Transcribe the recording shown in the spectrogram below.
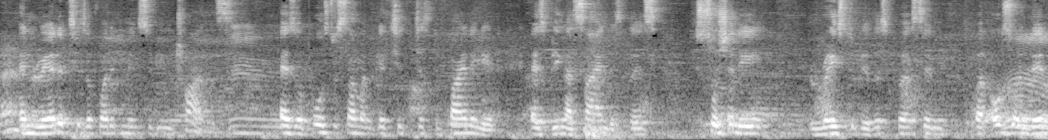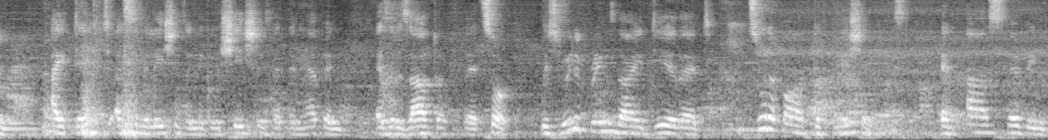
and realities of what it means to be in trans, mm. as opposed to someone just defining it as being assigned as this, socially raised to be this person, but also mm. then identity assimilations and negotiations that then happen as a result of that. So, which really brings the idea that it's not about definitions and us having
